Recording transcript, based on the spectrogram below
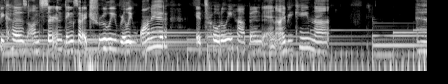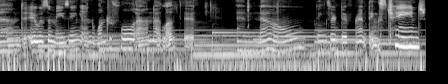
because on certain things that I truly really wanted, it totally happened and I became that and it was amazing and wonderful and I loved it. And now things are different, things change,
